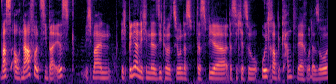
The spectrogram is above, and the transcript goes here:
was auch nachvollziehbar ist. Ich meine, ich bin ja nicht in der Situation, dass, dass wir, dass ich jetzt so ultra bekannt wäre oder so.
